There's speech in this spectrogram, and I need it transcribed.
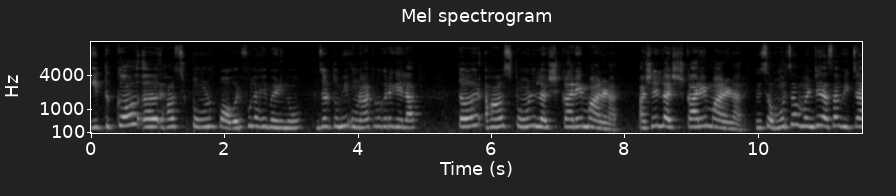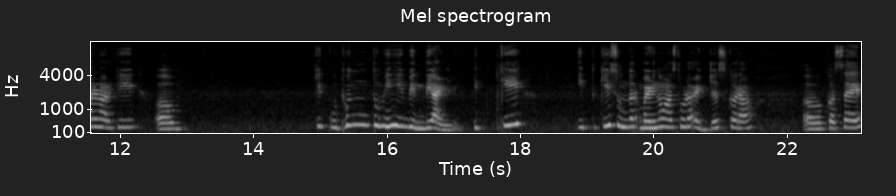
इतकं हा स्टोन पॉवरफुल आहे बहिणीनो. जर तुम्ही उन्हात वगैरे गेलात तर हा स्टोन लष्कारे मारणार. असे लष्कारे मारणार. समोरचा म्हणजे असा विचारणार की की कुठून तुम्ही ही बिंदी आणली? इतकी इतकी सुंदर बहिणो आज थोडं ॲडजस्ट करा. कसं आहे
